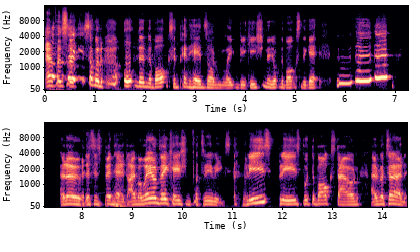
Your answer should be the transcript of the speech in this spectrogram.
episode. Someone opening the box and pinheads on like vacation, and you open the box and they get. "Ooh, ooh, ooh." Hello, this is Pinhead. I'm away on vacation for three weeks. Please, please put the box down and return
